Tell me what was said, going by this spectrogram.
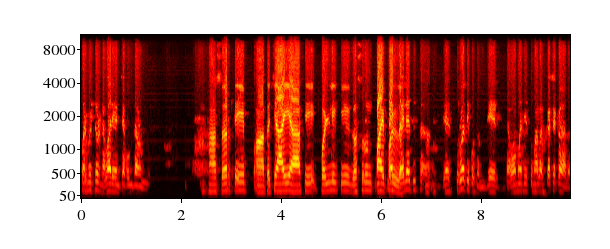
परमेश्वर ढवारे यांच्याकडून जाणून घेऊ. हा सर ते अं, त्याची आई अशी पडली की घसरून पाय पडलं. पहिल्या दिवसा जे सुरुवातीपासून जे ढवामध्ये तुम्हाला कसं कळालं?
